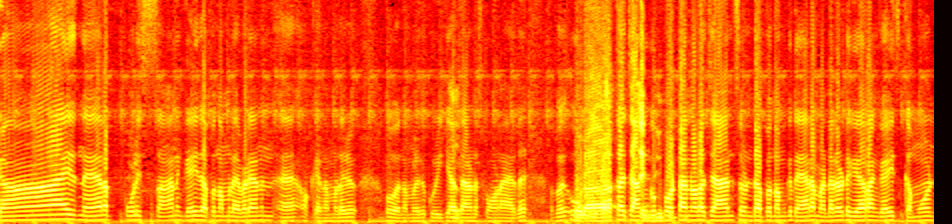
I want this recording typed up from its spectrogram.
ഗായ്സ് നേരെ പൊളി സാധനം. ഗൈസ് അപ്പൊ നമ്മൾ എവിടെയാണ്? ഓക്കെ നമ്മളൊരു ഓ നമ്മളൊരു കുഴിക്കകത്താണ് സ്പോൺ ആയത്. അപ്പൊ ഇവിടുത്തെ ചങ്കും പൊട്ടാനുള്ള ചാൻസ് ഉണ്ട്. അപ്പൊ നമുക്ക് നേരെ മണ്ടലോട്ട് കയറാം ഗൈസ് കമോൺ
